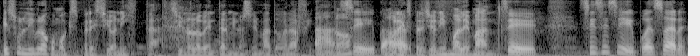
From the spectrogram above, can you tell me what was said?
es un libro como expresionista, si uno lo ve en términos cinematográficos, ah, ¿no? Sí, como el expresionismo alemán. Sí, sí, sí, sí, puede ser.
